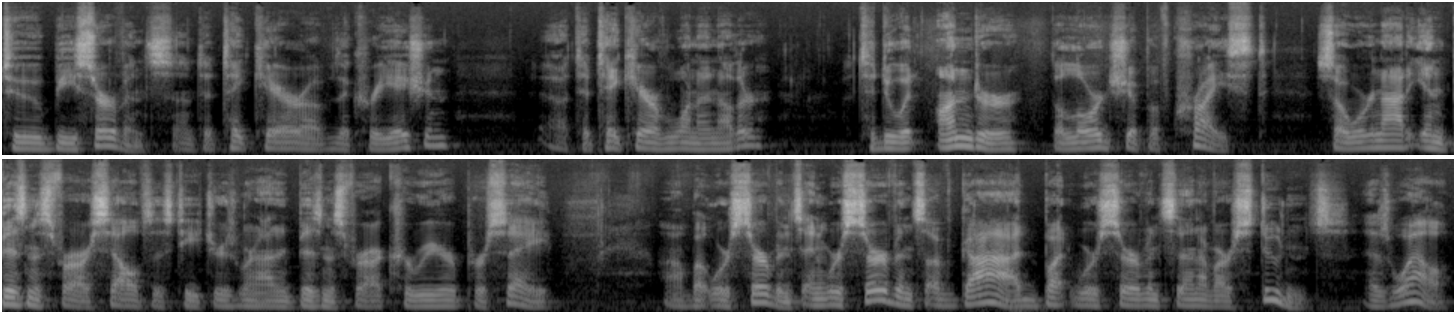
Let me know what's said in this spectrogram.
to be servants and to take care of the creation, uh, to take care of one another, to do it under the lordship of Christ. So we're not in business for ourselves as teachers. We're not in business for our career per se, uh, but we're servants. And we're servants of God, but we're servants then of our students as well.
